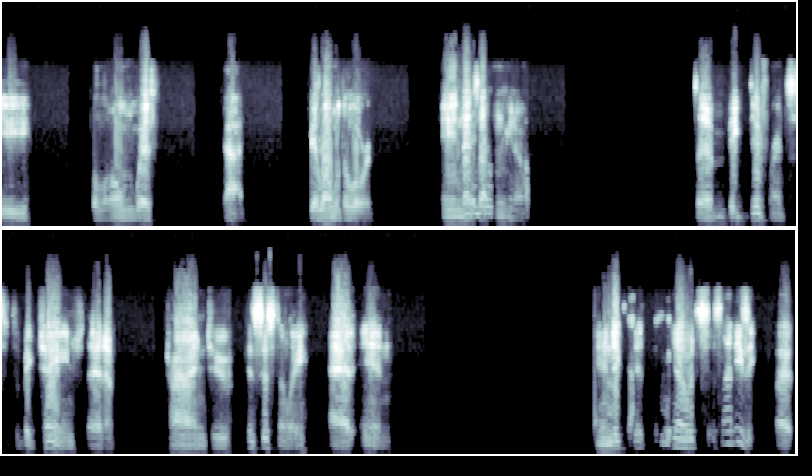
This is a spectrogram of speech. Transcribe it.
be alone with God, be alone with the Lord. And that's something, you know, it's a big difference. It's a big change that I'm trying to consistently add in. And it, it you know, it's it's not easy, but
